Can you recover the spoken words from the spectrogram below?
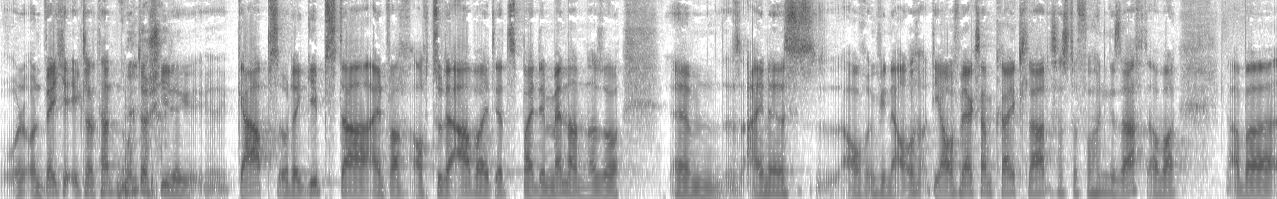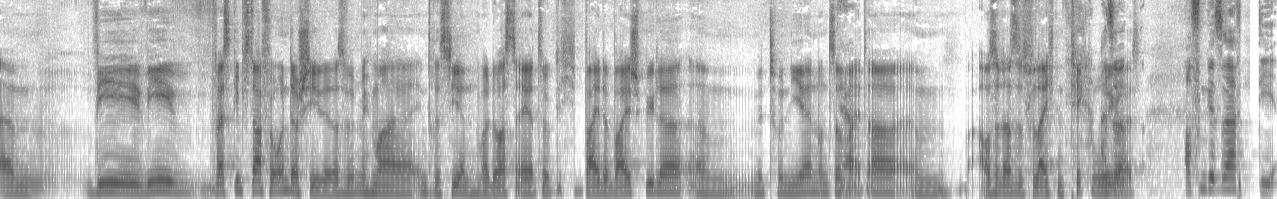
und, und welche eklatanten Unterschiede gab's oder gibt's da einfach auch zu der Arbeit jetzt bei den Männern? Also ähm, das eine ist auch irgendwie eine, die Aufmerksamkeit, klar, das hast du vorhin gesagt, aber aber ähm, wie, wie, was gibt's da für Unterschiede? Das würde mich mal interessieren, weil du hast ja jetzt wirklich beide Beispiele ähm, mit Turnieren und so ja. weiter, ähm, außer dass es vielleicht ein Tick ruhiger also, ist. Offen gesagt, die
